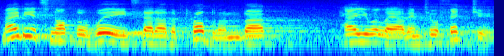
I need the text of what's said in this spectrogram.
Maybe it's not the weeds that are the problem, but how you allow them to affect you.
